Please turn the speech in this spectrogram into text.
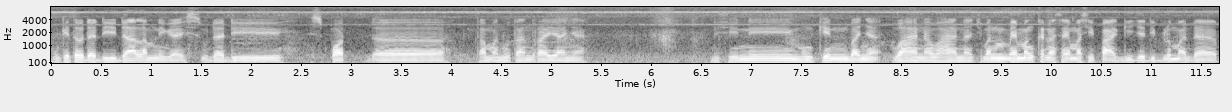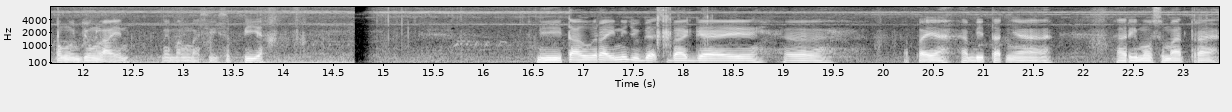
Kita udah di dalam nih guys, udah di spot eh, Taman Hutan Rayanya. Di sini mungkin banyak wahana-wahana, cuman memang karena saya masih pagi jadi belum ada pengunjung lain, memang masih sepi ya. Di Tahura ini juga sebagai eh, apa ya habitatnya harimau Sumatera.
